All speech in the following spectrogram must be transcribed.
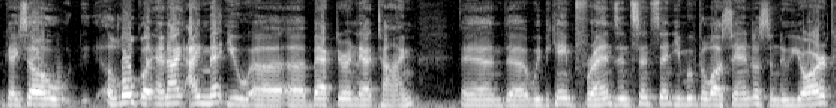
Okay, so a local, and I, I met you uh, uh, back during that time, and uh, we became friends. And since then, you moved to Los Angeles and New York.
